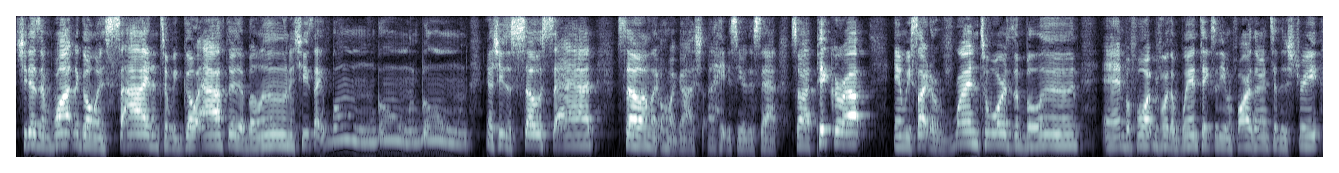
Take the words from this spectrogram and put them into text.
she doesn't want to go inside until we go after the balloon and she's like boom boom boom. You know she's just so sad. So I'm like oh my gosh I hate to see her this sad. So I pick her up and we start to run towards the balloon and before before the wind takes it even farther into the street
